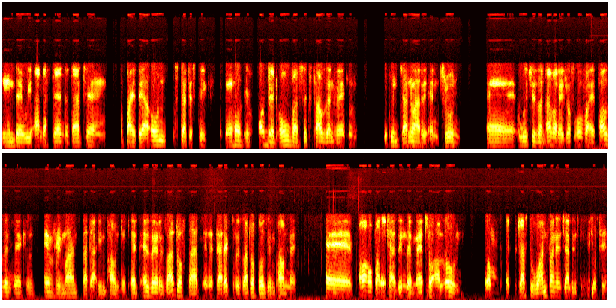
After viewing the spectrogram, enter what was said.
And uh, we understand that uh, by their own statistics, they have impounded over 6,000 vehicles between January and June uh, which is an average of over a thousand vehicles every month that are impounded. And as a result of that, as a direct result of those impoundments, uh, our operators in the metro alone, from just one financial institution,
